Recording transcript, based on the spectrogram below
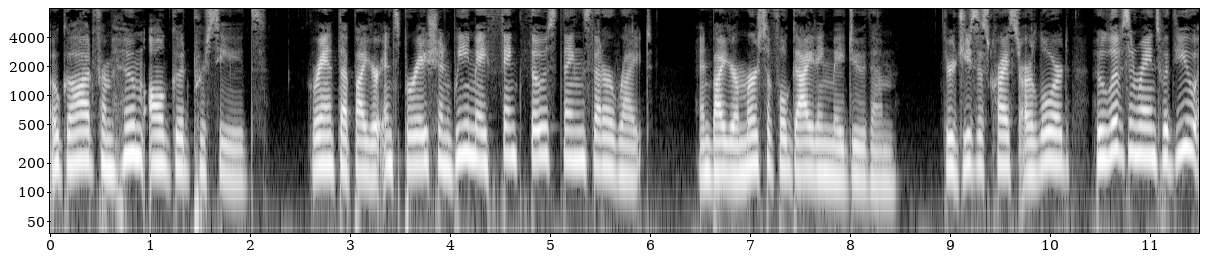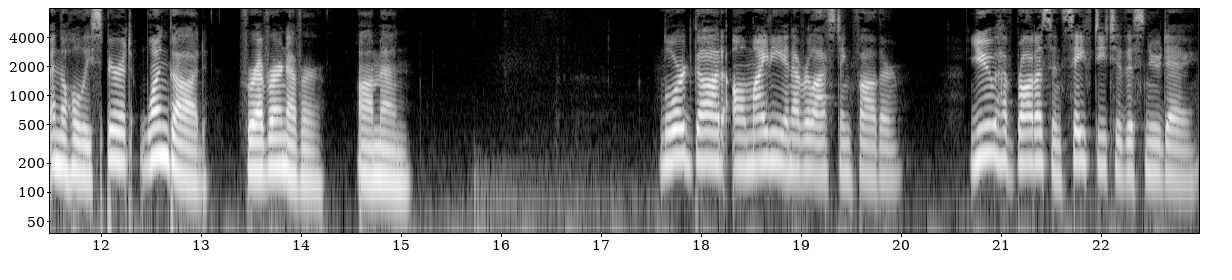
O God, from whom all good proceeds, Grant that by your inspiration we may think those things that are right, and by your merciful guiding may do them. Through Jesus Christ our Lord, who lives and reigns with you and the Holy Spirit, one God, forever and ever. Amen. Lord God, Almighty and everlasting Father, you have brought us in safety to this new day.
